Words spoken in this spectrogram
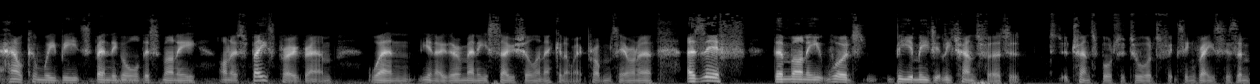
how can we be spending all this money on a space program when you know there are many social and economic problems here on Earth, as if the money would be immediately transferred to transported towards fixing racism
